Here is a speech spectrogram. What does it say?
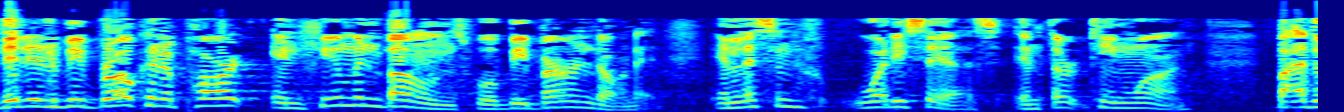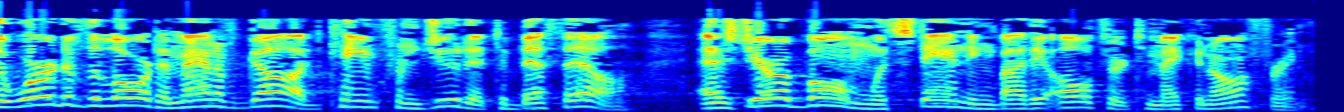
that it'll be broken apart and human bones will be burned on it. And listen what he says in 13.1. By the word of the Lord, a man of God came from Judah to Bethel as Jeroboam was standing by the altar to make an offering.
